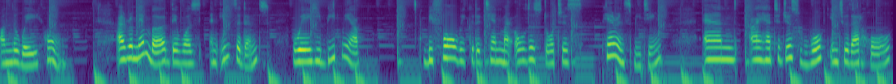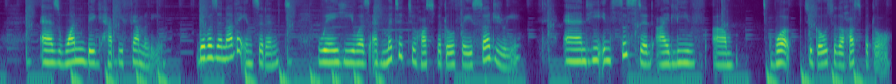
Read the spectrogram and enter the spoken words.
on the way home. I remember there was an incident where he beat me up before we could attend my oldest daughter's parents' meeting, and I had to just walk into that hall as one big happy family. There was another incident where he was admitted to hospital for a surgery and he insisted I leave um, work to go to the hospital.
